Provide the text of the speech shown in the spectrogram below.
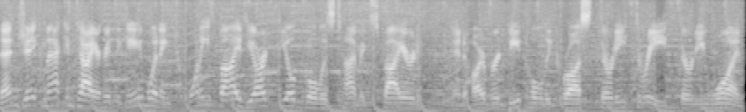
Then Jake McIntyre hit the game winning 25 yard field goal as time expired, and Harvard beat Holy Cross 33 31.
